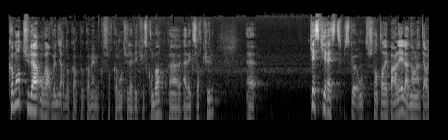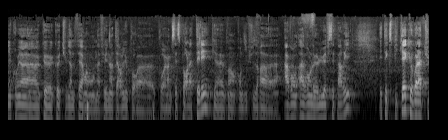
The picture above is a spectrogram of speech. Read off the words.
Comment tu l'as On va revenir donc un peu quand même sur comment tu l'as vécu ce combat euh, avec ce recul. Euh, Qu'est-ce qui reste? Puisque je t'entendais parler là dans l'interview que, tu viens de faire. On a fait une interview pour, euh, pour RMC Sport la télé euh, qu'on diffusera euh, avant, avant l'UFC Paris. Et t'expliquais que voilà, tu,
